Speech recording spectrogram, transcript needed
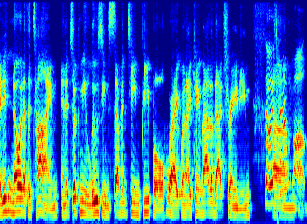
I didn't know it at the time, and it took me losing 17 people right when I came out of that training. So it's um, her fault.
